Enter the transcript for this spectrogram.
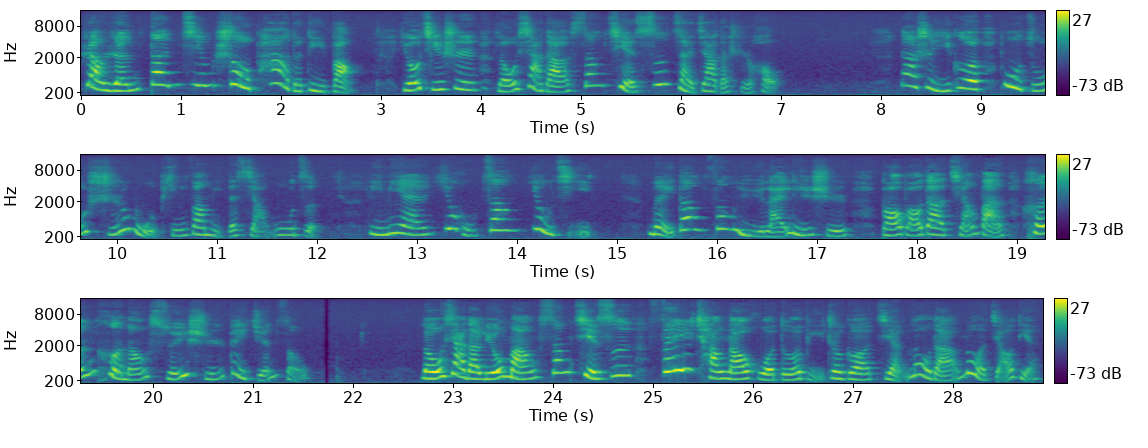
让人担惊受怕的地方，尤其是楼下的桑切斯在家的时候。那是一个不足十五平方米的小屋子，里面又脏又挤。每当风雨来临时，薄薄的墙板很可能随时被卷走。楼下的流氓桑切斯非常恼火德比这个简陋的落脚点，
